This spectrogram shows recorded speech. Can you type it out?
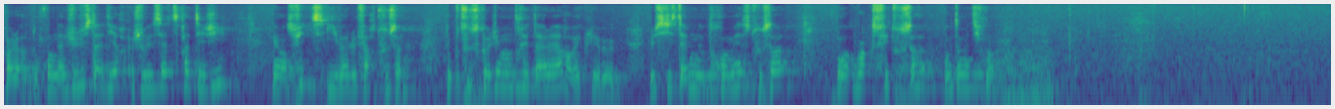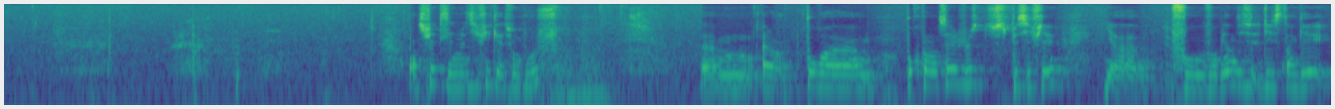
Voilà, donc on a juste à dire je veux cette stratégie et ensuite il va le faire tout seul. Donc tout ce que j'ai montré tout à l'heure avec le, système de promesses, tout ça, Workbox fait tout ça automatiquement. Ensuite, les notifications push. Euh, alors, pour, euh, pour commencer, juste spécifier, il faut, bien distinguer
